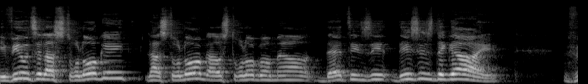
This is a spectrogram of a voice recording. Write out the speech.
הביאו את זה לאסטרולוגית, לאסטרולוג, האסטרולוג אומר, That is it, this is the guy.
